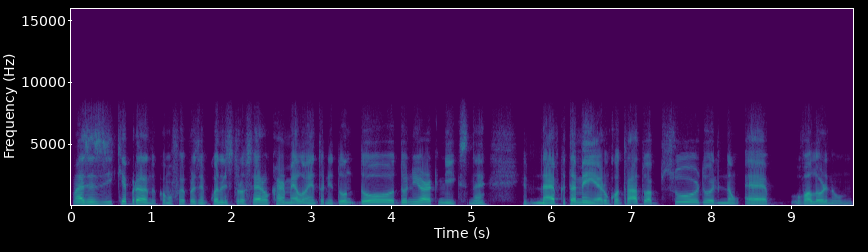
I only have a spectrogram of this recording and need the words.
mas às vezes ir quebrando, como foi, por exemplo, quando eles trouxeram o Carmelo Anthony do, do, do New York Knicks, né? Na época também era um contrato absurdo, ele não é o valor não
